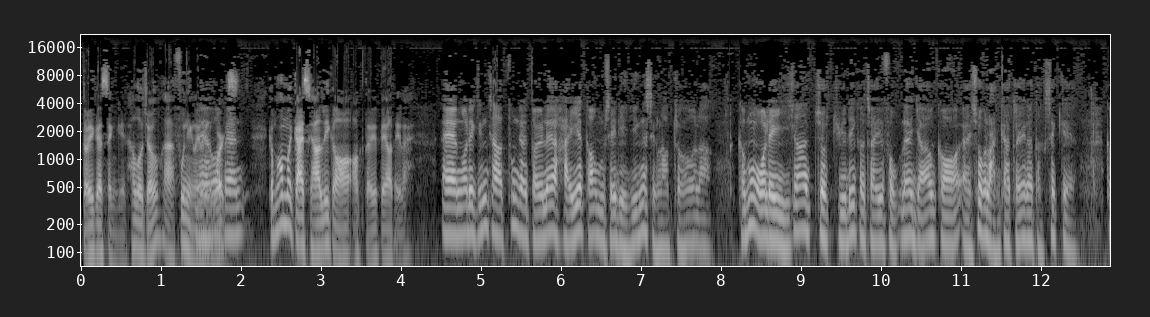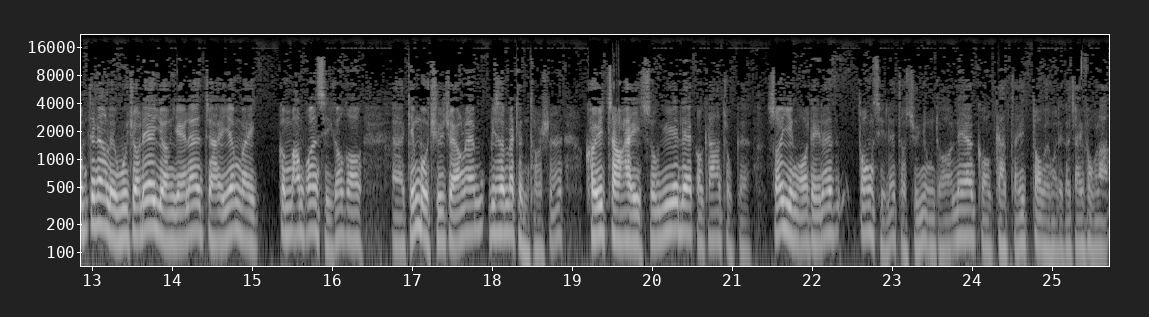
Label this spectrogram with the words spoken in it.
隊嘅成員。Hello Joe，誒、啊、歡迎你哋。咁可唔可以介紹下呢個樂隊俾我哋咧？誒，我哋警察通訊隊咧喺一九五四年已經成立咗噶啦。咁我哋而家着住呢個制服咧，有一個誒蘇格蘭格仔一個特色嘅。咁點解我哋會做呢一樣嘢咧？就係因為咁啱嗰陣時嗰個警務處長咧，Mr McIntosh，佢就係屬於呢一個家族嘅。所以我哋咧當時咧就選用咗呢一個格仔作為我哋嘅制服啦。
